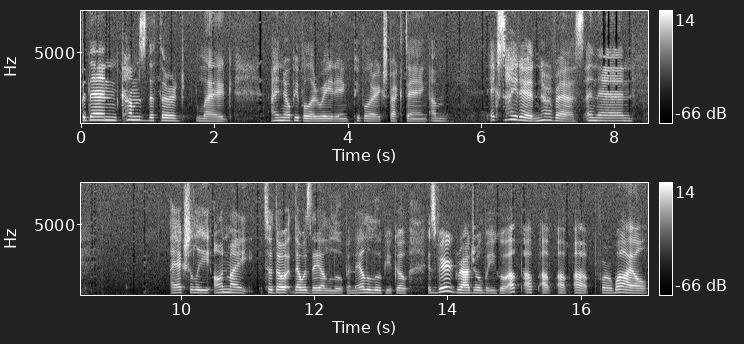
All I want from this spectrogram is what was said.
but then comes the third leg. I know people are waiting people are expecting. I'm excited nervous. And then I actually on my so tho- that was the yellow loop. And the yellow loop you go it's very gradual but you go up up up up up for a while.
